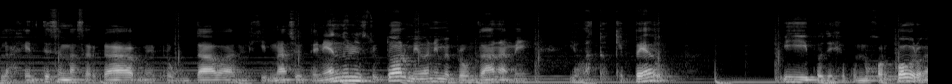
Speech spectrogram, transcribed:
la gente se me acercaba, me preguntaba en el gimnasio, teniendo un instructor, me iban y me preguntaban a mí. Yo, vato, ¿qué pedo? Y pues dije, pues mejor cobro,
